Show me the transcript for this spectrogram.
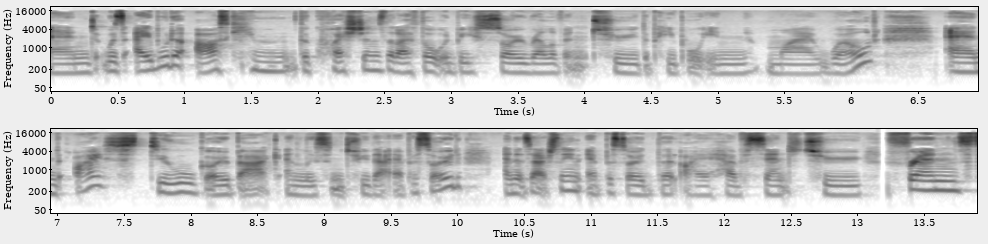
and was able to ask him the questions that I thought would be so relevant to the people in my world. And I still go back and listen to that episode. And it's actually an episode that I have sent to friends,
